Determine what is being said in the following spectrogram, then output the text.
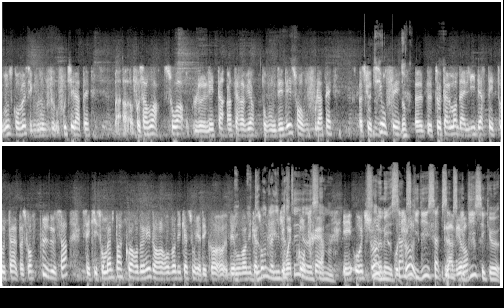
nous ce qu'on veut c'est que vous nous fou- foutiez la paix. Bah, euh, faut savoir, soit l'État intervient pour vous aider, soit on vous fout la paix. Parce que si on fait Donc- euh, de- totalement de la liberté totale, parce qu'en plus de ça, c'est qu'ils sont même pas coordonnés dans leurs revendications. Il y a des, des revendications la qui vont être contraires. Sam. Et autre chose, Ouais, mais autre Sam, chose, ce qu'il dit, Sam, Sam, la ce qu'il dit, c'est que,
